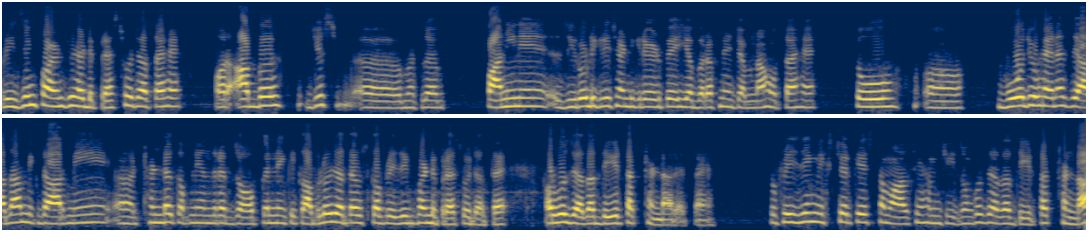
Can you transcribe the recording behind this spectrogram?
फ्रीजिंग पॉइंट जो है डिप्रेस हो जाता है और अब जिस आ, मतलब पानी ने ज़ीरो डिग्री सेंटीग्रेड पे या बर्फ़ ने जमना होता है तो वो जो है ना ज़्यादा मकदार में ठंडक अपने अंदर एब्जॉर्ब करने के काबिल हो जाता है, उसका फ्रीजिंग पॉइंट डिप्रेस हो जाता है और वो ज़्यादा देर तक ठंडा रहता है। तो फ्रीजिंग मिक्सचर के इस्तेमाल से हम चीज़ों को ज़्यादा देर तक ठंडा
